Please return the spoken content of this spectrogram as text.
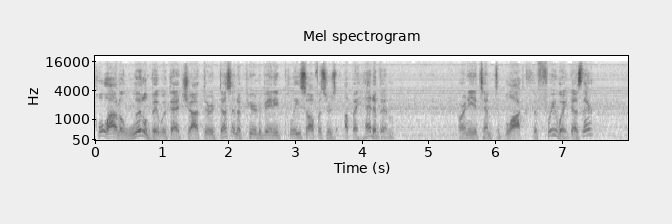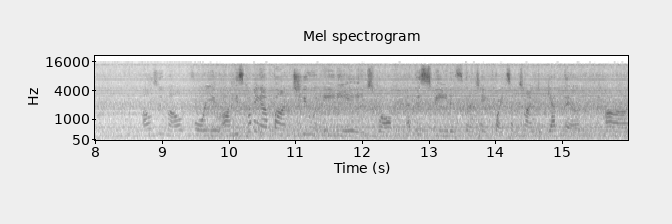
pull out a little bit with that shot, there doesn't appear to be any police officers up ahead of him or any attempt to block the freeway, does there? I'll zoom out for you. Uh, he's coming up on 288. Well, at this speed, it's going to take quite some time to get there. Um,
